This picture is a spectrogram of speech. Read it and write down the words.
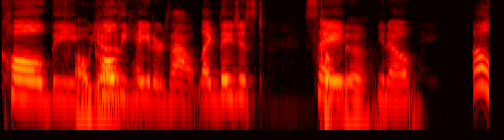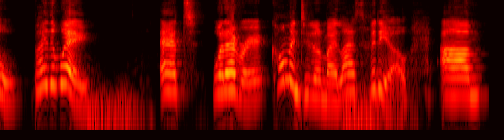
call the Oh, call the haters out. Like they just Co- say, yeah. you know, "Oh, by the way, at whatever commented on my last video. Um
